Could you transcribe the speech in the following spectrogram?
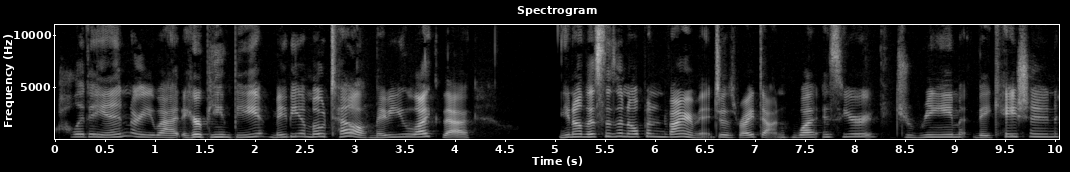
Holiday Inn? Are you at Airbnb? Maybe a motel. Maybe you like that you know, this is an open environment. Just write down what is your dream vacation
